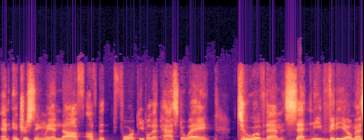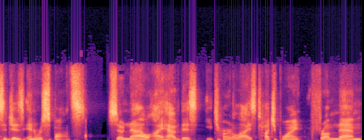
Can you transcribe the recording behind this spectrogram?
And interestingly enough, of the four people that passed away, two of them sent me video messages in response. So now I have this eternalized touch point from them,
